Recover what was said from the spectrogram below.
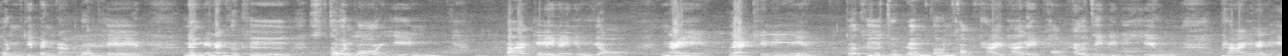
คนที่เป็นรักร่วมเพศ หนึ่งในนั้นก็คือ Stonewall Inn บาร์เกในนิวยอร์กในและที่นี่ก็คือจุดเริ่มต้นของ Pride Parade ของ LGBTQ Pride นั่นเอ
